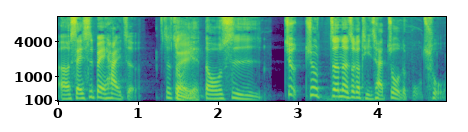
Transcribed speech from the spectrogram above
呃，谁是被害者这种也都是，就就真的这个题材做的不错。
